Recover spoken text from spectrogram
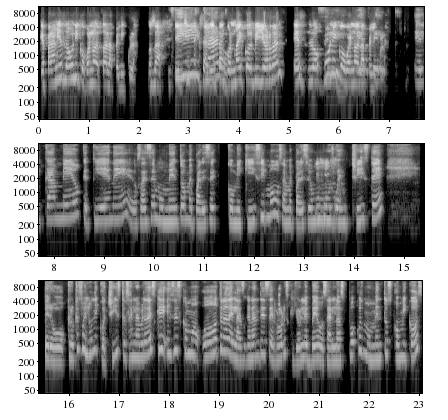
que para mí es lo único bueno de toda la película. O sea, el chiste que se avientan con Michael B. Jordan es lo único bueno de la película. El, el cameo que tiene, o sea, ese momento me parece comiquísimo, o sea, me pareció un muy buen chiste pero creo que fue el único chiste, o sea, la verdad es que ese es como otra de las grandes errores que yo le veo, o sea, los pocos momentos cómicos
